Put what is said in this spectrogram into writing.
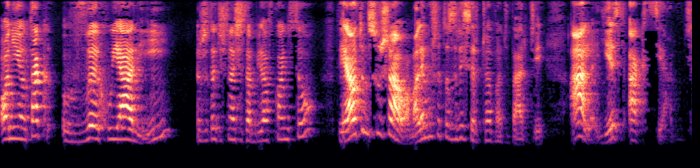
oni ją tak wychujali, że ta dziewczyna się zabiła w końcu. Ja o tym słyszałam, ale muszę to zresearchować bardziej. Ale jest akcja. ludzie.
